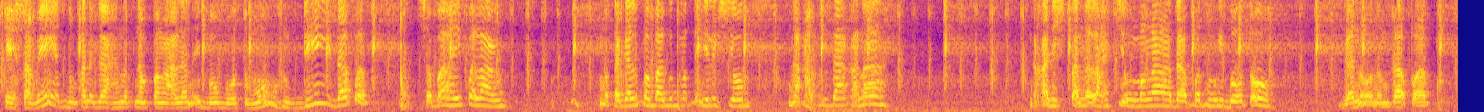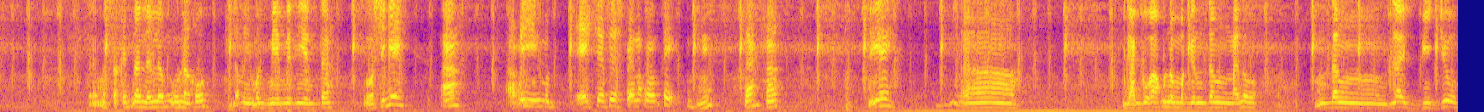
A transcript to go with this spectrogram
kesame at doon ka naghahanap ng pangalan ay boboto mo. Hindi, dapat sa bahay pa lang. Matagal pa bago dumating eleksyon, nakahanda ka na. Nakalista na lahat yung mga dapat mong iboto. Ganon ang dapat. Ay, masakit na lalamunan ko. Laki magme-merienda. O sige, ha? Yung mag-exercise pa na konti. Hmm? Ha? Ha? Sige. Ah, gagawa ako ng magandang ano, magandang live video,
